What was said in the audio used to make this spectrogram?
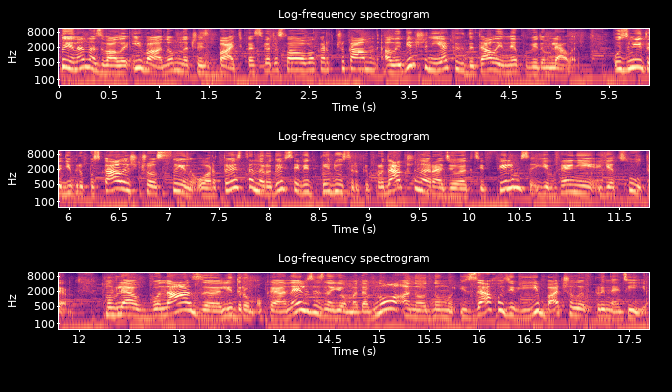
Сина назвали Іваном на честь батька Святослава Вакарчука, але більше ніяких деталей не повідомляли. У змі тоді припускали, що син у артиста народився від продюсерки продакшена Radioactive Films Євгенії Яцути. Мовляв, вона з лідером Океан Ельзи знайома давно, а на одному із заходів її бачили при надії.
